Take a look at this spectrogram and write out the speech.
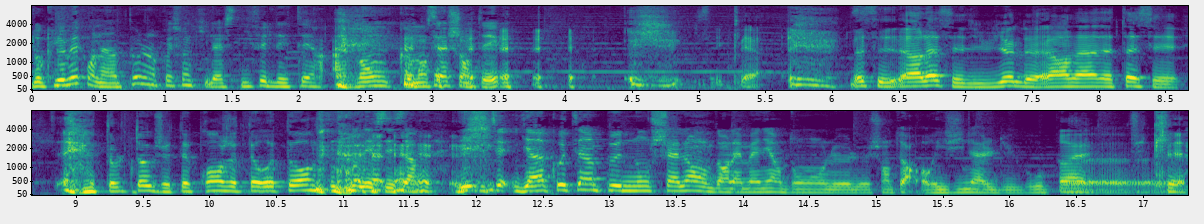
Donc le mec, on a un peu l'impression qu'il a sniffé de l'éther avant de commencer à chanter. C'est clair. Là, c'est, alors là, c'est du viol. De, alors là, là, c'est, talk je te prends, je te retourne. Non, mais c'est ça. Il y a un côté un peu nonchalant dans la manière dont le, le chanteur original du groupe Ouais, euh, clair.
